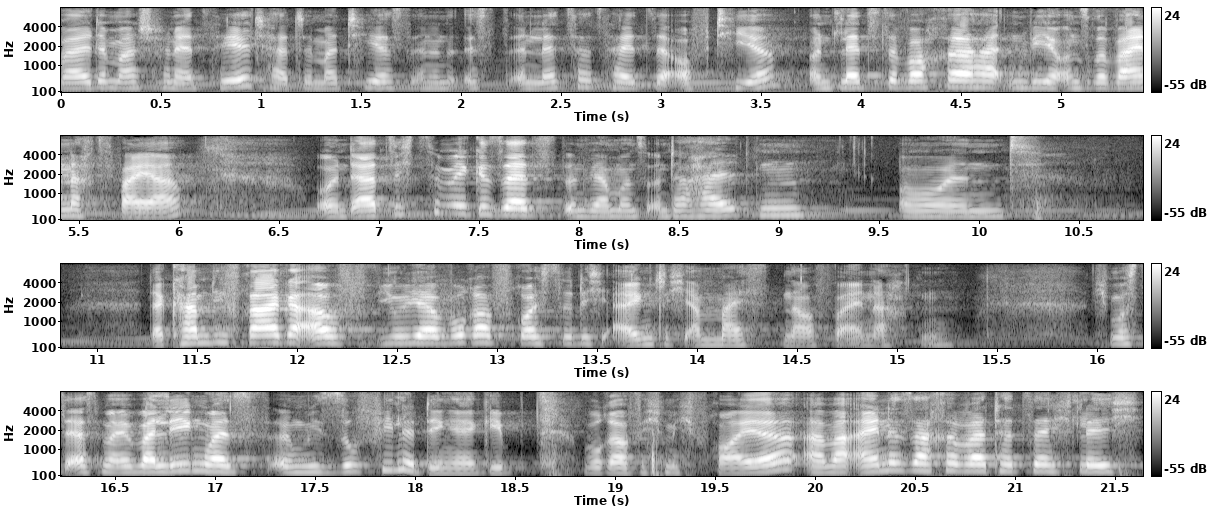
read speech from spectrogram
Waldemar schon erzählt hatte, Matthias ist in letzter Zeit sehr oft hier. Und letzte Woche hatten wir unsere Weihnachtsfeier. Und er hat sich zu mir gesetzt und wir haben uns unterhalten. Und da kam die Frage auf, Julia, worauf freust du dich eigentlich am meisten auf Weihnachten? Ich musste erst mal überlegen, weil es irgendwie so viele Dinge gibt, worauf ich mich freue. Aber eine Sache war tatsächlich,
